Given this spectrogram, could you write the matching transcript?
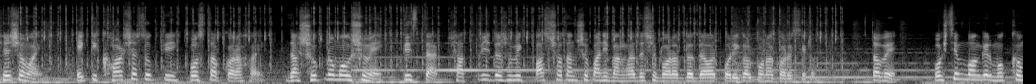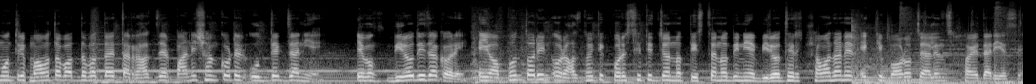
সে সময় একটি খরসা চুক্তি প্রস্তাব করা হয়, যা শুকনো মৌসুমে তিস্তার সাতত্রিশ দশমিক পাঁচ শতাংশ পানি বাংলাদেশে বরাদ্দ দেওয়ার পরিকল্পনা করেছিল। তবে পশ্চিমবঙ্গের মুখ্যমন্ত্রী মমতা বন্দ্যোপাধ্যায় তার রাজ্যের পানি সংকটের উদ্বেগ জানিয়ে এবং বিরোধিতা করে এই অভ্যন্তরীণ ও রাজনৈতিক পরিস্থিতির জন্য তিস্তা নদী নিয়ে বিরোধের সমাধানের একটি বড় চ্যালেঞ্জ হয়ে দাঁড়িয়েছে।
